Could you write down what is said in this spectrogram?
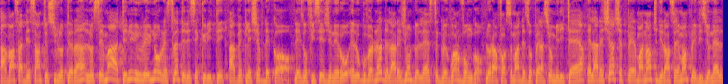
Avant sa descente sur le terrain, le SEMA a tenu une réunion restreinte de sécurité avec les chefs des corps, les officiers généraux et le gouverneur de la région de l'Est, Grégoire Vongo. Le renforcement des opérations militaires et la recherche permanente du renseignement prévisionnel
